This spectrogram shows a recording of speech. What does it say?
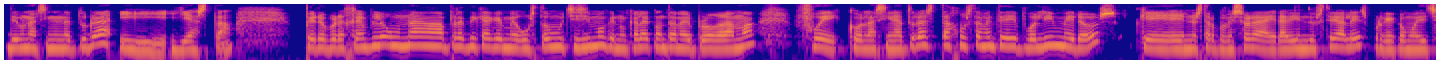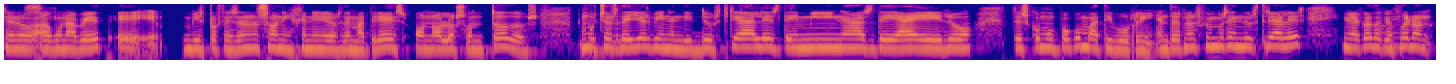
de una asignatura y, y ya está. Pero, por ejemplo, una práctica que me gustó muchísimo, que nunca la he contado en el programa, fue con la asignatura esta justamente de polímeros, que nuestra profesora era de industriales, porque como he dicho alguna vez, eh, mis profesores no son ingenieros de materiales, o no lo son todos. Muchos de ellos vienen de industriales, de minas, de aero, entonces como un poco un batiburrí. Entonces nos fuimos a industriales y me acuerdo que fueron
